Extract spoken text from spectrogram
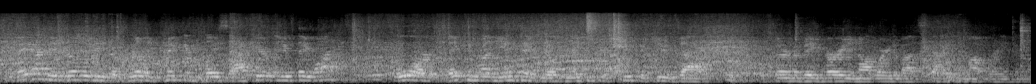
So they have the ability to really pick and place accurately if they want, or they can run the intake wheels and they can just shoot the cubes out they're in a big hurry and not worried about stacking them up or anything like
